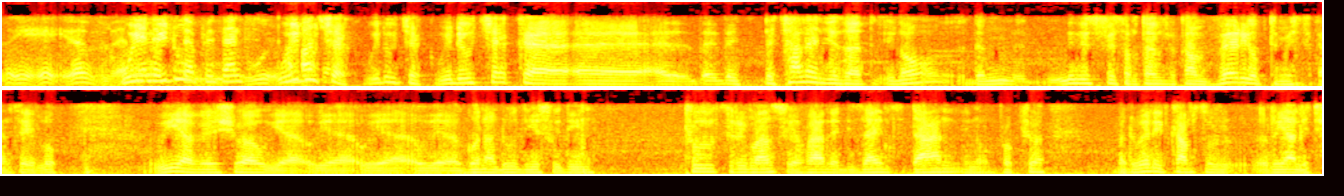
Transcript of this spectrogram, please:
uh, uh, we, minister we do, present we, we do check. We do check. We do check. Uh, uh, the, the, the challenge is that you know the ministry sometimes become very optimistic and say, look, we are very sure we are we are we are we are gonna do this within two three months. We have had the designs done, you know, procure. But when it comes to reality,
